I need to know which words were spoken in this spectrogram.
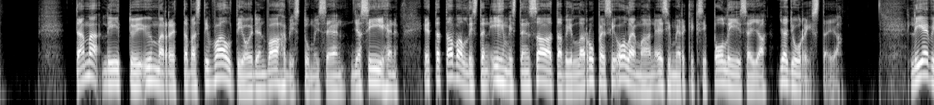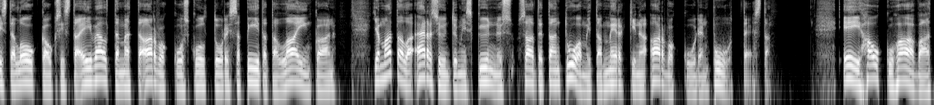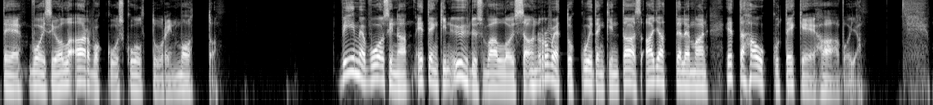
Tämä liittyi ymmärrettävästi valtioiden vahvistumiseen ja siihen, että tavallisten ihmisten saatavilla rupesi olemaan esimerkiksi poliiseja ja juristeja – Lievistä loukkauksista ei välttämättä arvokkuuskulttuurissa piitata lainkaan, ja matala ärsyyntymiskynnys saatetaan tuomita merkkinä arvokkuuden puutteesta. Ei haukku haavaa tee voisi olla arvokkuuskulttuurin motto. Viime vuosina etenkin Yhdysvalloissa on ruvettu kuitenkin taas ajattelemaan, että haukku tekee haavoja.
